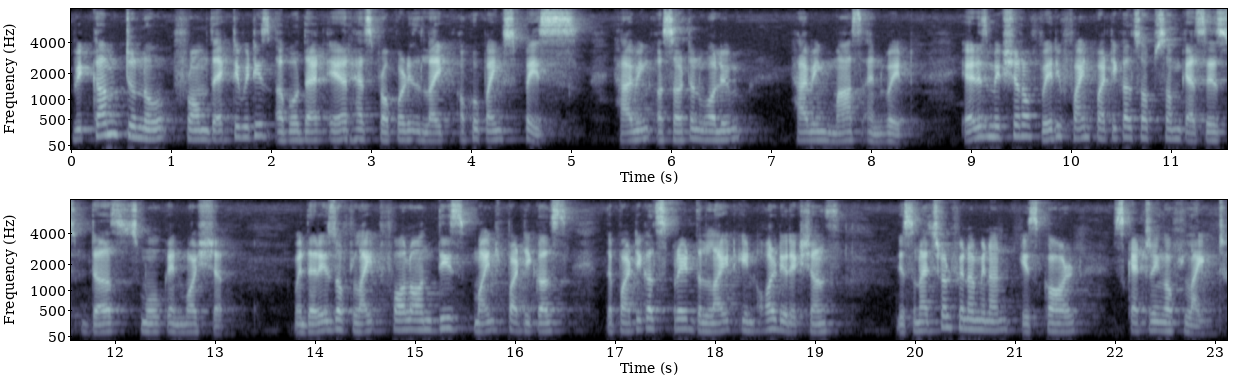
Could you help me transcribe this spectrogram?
We come to know from the activities above that air has properties like occupying space, having a certain volume, having mass and weight. Air is mixture of very fine particles of some gases, dust, smoke and moisture. When the rays of light fall on these minute particles, the particles spread the light in all directions this natural phenomenon is called scattering of light.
